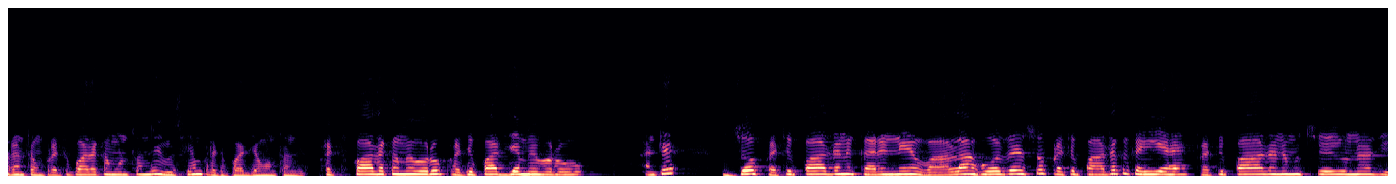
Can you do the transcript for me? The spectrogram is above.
గ్రంథం ప్రతిపాదకం ఉంటుంది విషయం ప్రతిపాద్యం ఉంటుంది. ప్రతిపాదకం ఎవరు? ప్రతిపాద్యం ఎవరు? అంటే जो प्रतिपादन करने वाला होवे సో ప్రతిపాదక కయ్యే ప్రతిపాదనము చేయున్నది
